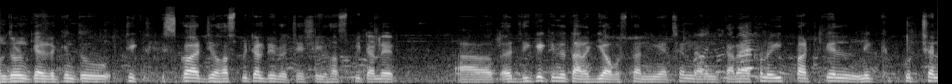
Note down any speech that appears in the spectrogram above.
আন্দোলনকারীরা কিন্তু ঠিক স্কোয়ার যে হসপিটালটি রয়েছে, সেই হসপিটালের দিকে কিন্তু তারা গিয়ে অবস্থান নিয়েছেন এবং তারা এখনও ইট পাটকেল নিক্ষেপ করছেন।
